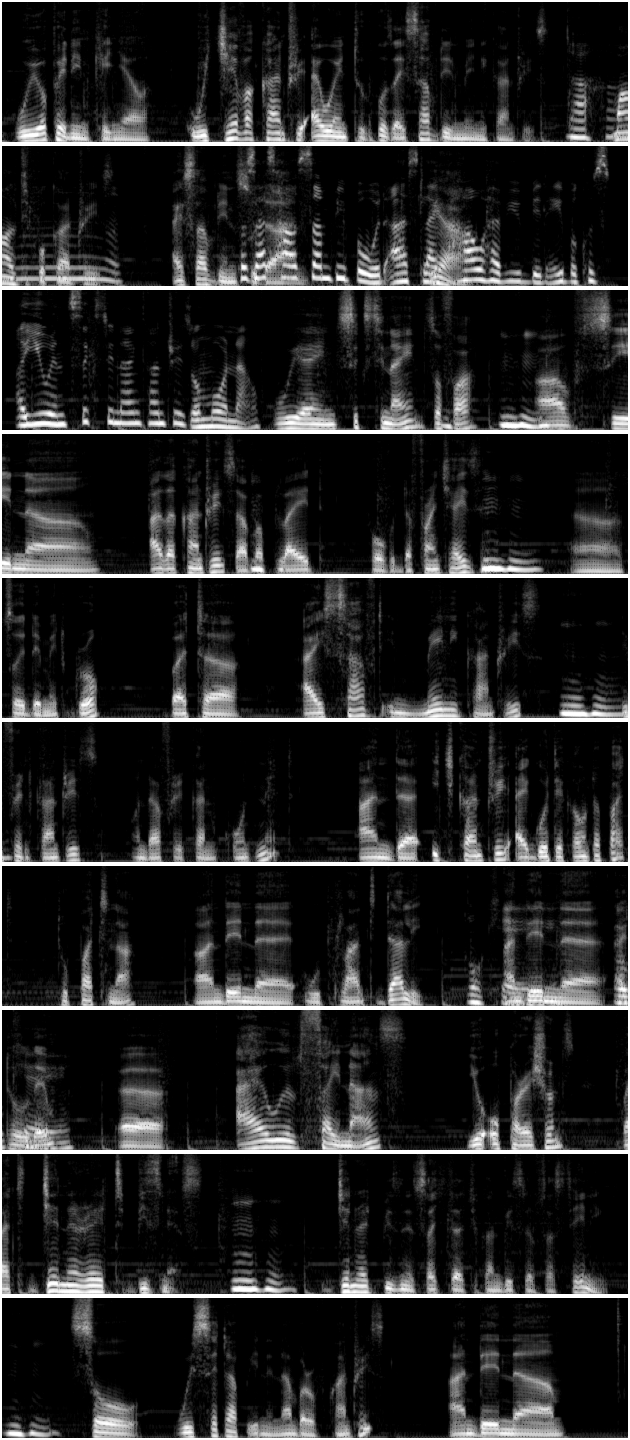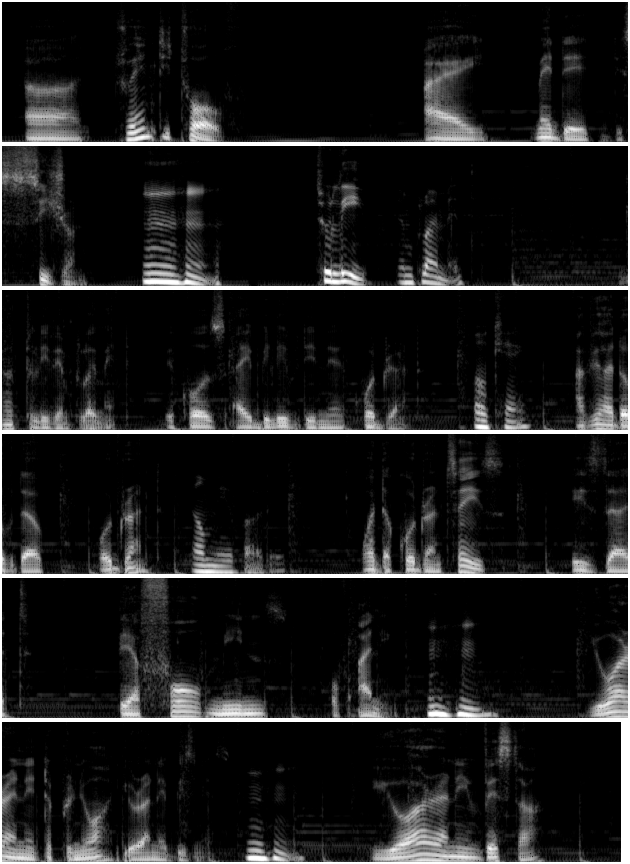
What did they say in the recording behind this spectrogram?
We opened in Kenya, whichever country I went to, because I served in many countries, Uh-huh. multiple countries. I served in Because that's how some people would ask, like, Yeah. how have you been able? Because are you in 69 countries or more now? we are in 69 so far. I've seen uh, other countries. I've applied for the franchise, uh, so they might grow. But uh, I served in many countries, different countries on the African continent, and uh, each country I got a counterpart to partner, and then uh, we plant Dali. Okay. And then uh, I told them, uh, I will finance your operations, but generate business. Generate business such that you can be self sustaining. So we set up in a number of countries. And then um, uh, 2012, I made a decision to leave employment. not to leave employment because I believed in a quadrant. Okay. Have you heard of the quadrant? Tell me about it. What the quadrant says is that there are four means of earning. Mm-hmm. You are an entrepreneur, you run a business. Mm-hmm. You are an investor,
